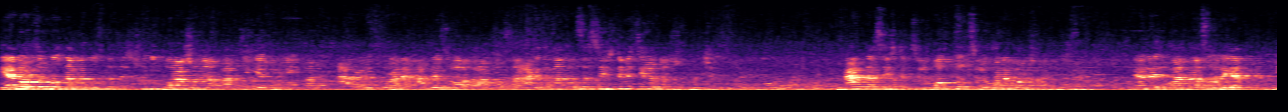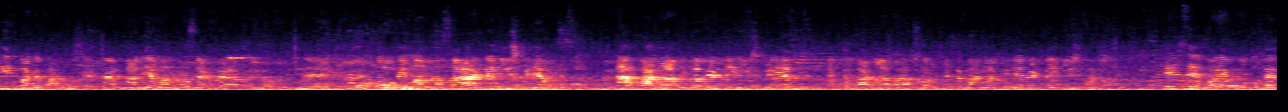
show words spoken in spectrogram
জ্ঞান অর্জন বলতে আমরা বুঝতেছি শুধু পড়াশোনা বা জিজ্ঞেস আর কোরআনে হাফেজ হওয়া মাদ্রাসা আগে তো মাদ্রাসার সিস্টেমই ছিল না কারটা সিস্টেম ছিল বক্ত ছিল মনে পড়াশোনা এখানে মাদ্রাসা হয়ে তিন ভাগে ভাগ করছে একটা আলিয়া মাদ্রাসা একটা কবি মাদ্রাসা আর একটা ইংলিশ মিডিয়াম আর বাংলা বিভাগে একটা ইংলিশ মিডিয়াম একটা বাংলা ভাষা একটা বাংলা মিডিয়াম একটা ইংলিশ ভাষা এই যে অনেক রকমের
